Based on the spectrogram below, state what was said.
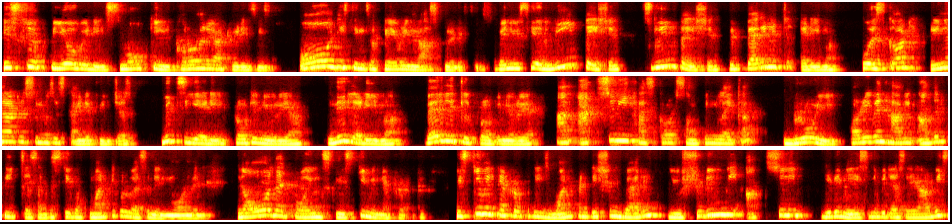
History of POVD, smoking, coronary artery disease, all these things are favoring vascular disease. When you see a lean patient, slim patient with very little edema who has got renal artery stenosis kind of features with CAD, proteinuria, nil edema, very little proteinuria, and actually has got something like a bruit or even having other features suggestive of multiple vessel involvement, in all that points to ischemic nephropathy. Ischemic nephropathy is one condition wherein you shouldn't be actually giving ACE inhibitors ARBs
